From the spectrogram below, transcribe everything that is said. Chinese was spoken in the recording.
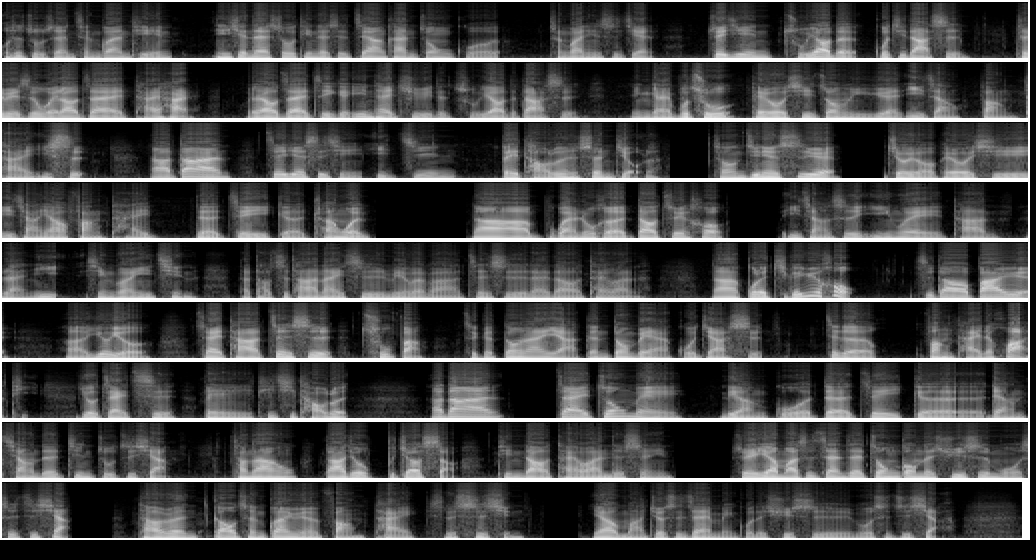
我是主持人陈冠廷。您现在收听的是《这样看中国》，陈冠廷时间。最近主要的国际大事，特别是围绕在台海、围绕在这个印太区域的主要的大事，应该不出佩洛西众议院议长访台一事。那当然，这件事情已经被讨论甚久了。从今年四月就有佩洛西议长要访台的这一个传闻。那不管如何，到最后，议长是因为他染疫新冠疫情，那导致他那一次没有办法正式来到台湾。那过了几个月后，直到八月，啊、又有在他正式出访这个东南亚跟东北亚国家时，这个访台的话题又再次被提起讨论。那当然，在中美两国的这个两强的竞逐之下。常常大家就比较少听到台湾的声音，所以要么是站在中共的叙事模式之下讨论高层官员访台的事情，要么就是在美国的叙事模式之下。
